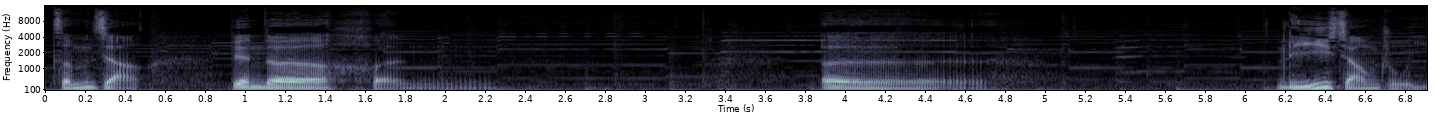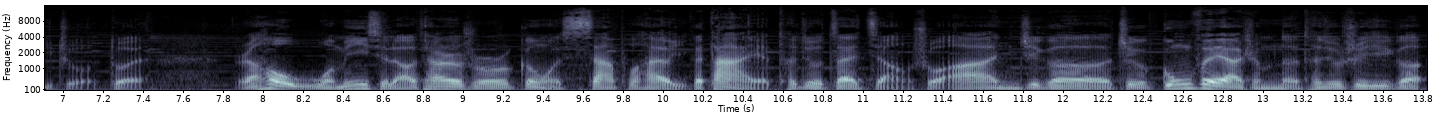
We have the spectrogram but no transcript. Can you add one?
怎么讲，变得很呃理想主义者，对。然后我们一起聊天的时候，跟我下铺还有一个大爷，他就在讲说啊，你这个这个公费啊什么的，他就是一个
